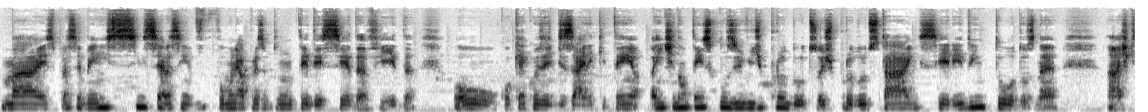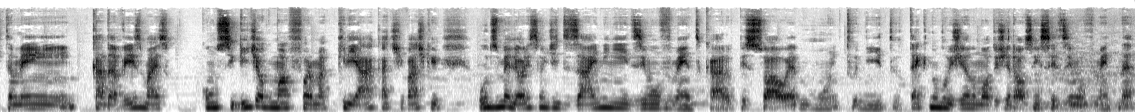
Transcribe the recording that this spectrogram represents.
Mas, para ser bem sincero, assim, vamos olhar, por exemplo, um TDC da vida ou qualquer coisa de design que tenha, a gente não tem exclusivo de produtos. Hoje, produtos está inserido em todos, né? Acho que também, cada vez mais, conseguir de alguma forma criar, cativar. Acho que um dos melhores são de design e desenvolvimento, cara. O pessoal é muito unido. Tecnologia, no modo geral, sem ser desenvolvimento, né?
